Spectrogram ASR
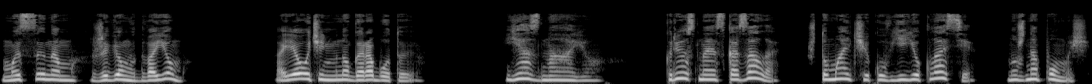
Мы с сыном живем вдвоем, а я очень много работаю. Я знаю. Крестная сказала, что мальчику в ее классе нужна помощь,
